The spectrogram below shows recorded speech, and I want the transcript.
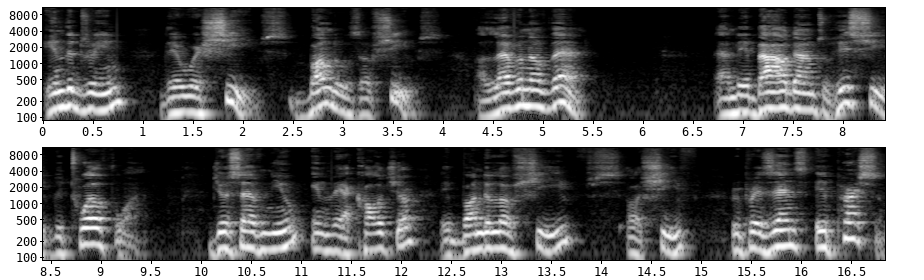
In the dream, there were sheaves, bundles of sheaves, 11 of them. And they bowed down to his sheaf, the 12th one. Joseph knew in their culture, a bundle of sheaves or sheaf represents a person.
